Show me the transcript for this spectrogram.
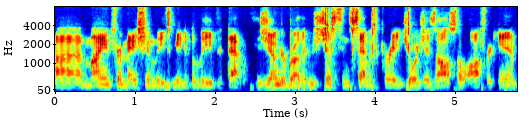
Uh, my information leads me to believe that that his younger brother, who's just in seventh grade, Georgia has also offered him.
